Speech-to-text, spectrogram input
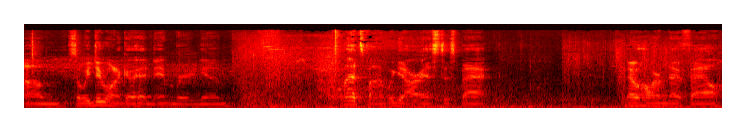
Um, so we do want to go ahead and Ember again. That's fine. We get our Estus back. No harm, no foul.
